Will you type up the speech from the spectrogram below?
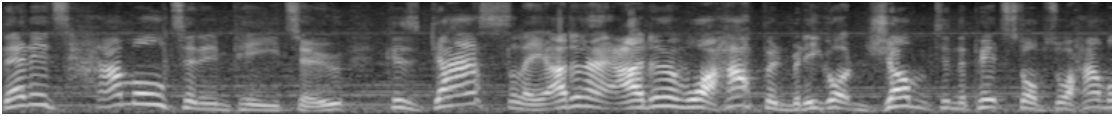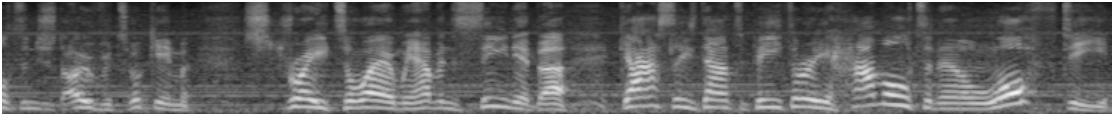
Then it's Hamilton in P2 because Gasly, I don't know, I don't know what happened, but he got jumped in the pit stops or Hamilton just overtook him straight away and we haven't seen it. But Gasly's down to P3. Hamilton in a lofty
